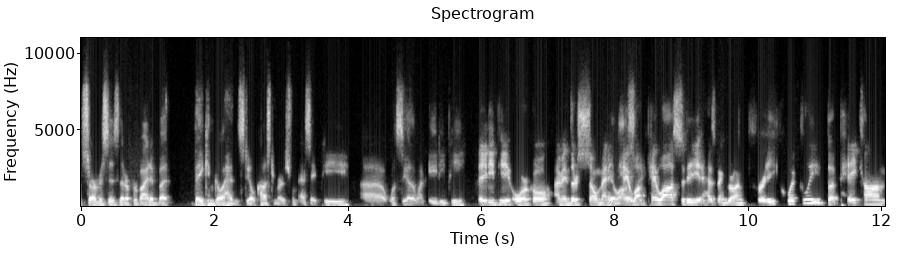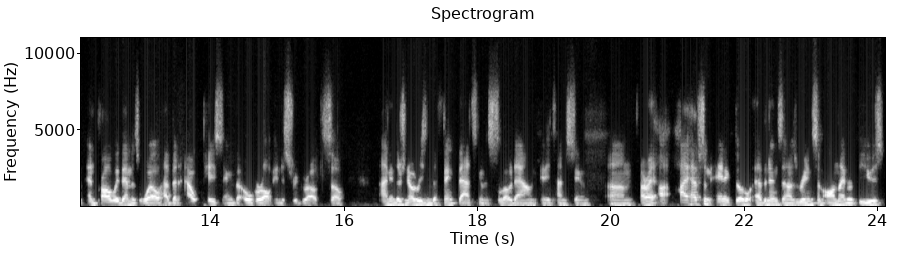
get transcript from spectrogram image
services that are provided, but they can go ahead and steal customers from SAP. Uh, what's the other one? ADP. ADP, Oracle. I mean, there's so many. Paylocity. Paylocity has been growing pretty quickly, but Paycom and probably them as well have been outpacing the overall industry growth. So, I mean, there's no reason to think that's going to slow down anytime soon. Um, all right, I, I have some anecdotal evidence, and I was reading some online reviews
